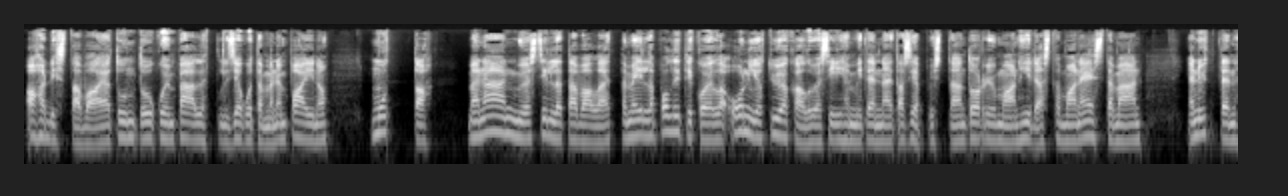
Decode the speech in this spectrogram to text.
ahdistavaa ja tuntuu kuin päälle tulisi joku tämmöinen paino. Mutta mä näen myös sillä tavalla, että meillä poliitikoilla on jo työkaluja siihen, miten näitä asioita pystytään torjumaan, hidastamaan, estämään. Ja nytten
